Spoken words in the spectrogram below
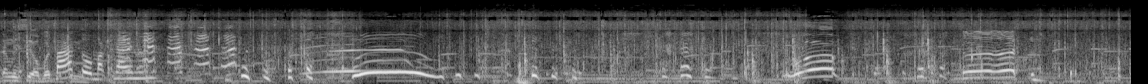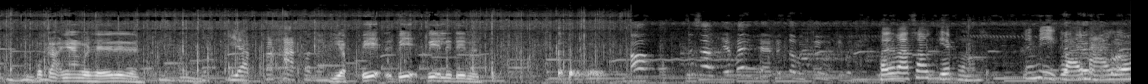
จะไม่เสียวเบิดป้าตัวหมักไงนึงโอ้เอิดประกาศยางไปเฉยเลยเนี่ยเหยียบคักๆเลยเหยียบเป๊ะเป๊ะเป๊ะเลยเด่นเอ้าคือเจ้าเก็บไว้แถมเป็นตัวมันจิ้วจิบัดนี้ไปว่าเศร้าเก็บเหรอยังมีอีกหลายไม้เลย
